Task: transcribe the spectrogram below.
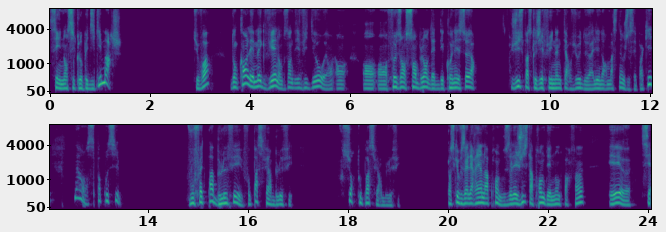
c'est une encyclopédie qui marche. Tu vois? Donc, quand les mecs viennent en faisant des vidéos et en, en- en- en faisant semblant d'être des connaisseurs, juste parce que j'ai fait une interview de Aliénor Massenet ou je ne sais pas qui, non, c'est pas possible. Vous ne faites pas bluffer. Il ne faut pas se faire bluffer. Il faut surtout pas se faire bluffer. Parce que vous n'allez rien apprendre. Vous allez juste apprendre des noms de parfums et euh, c'est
